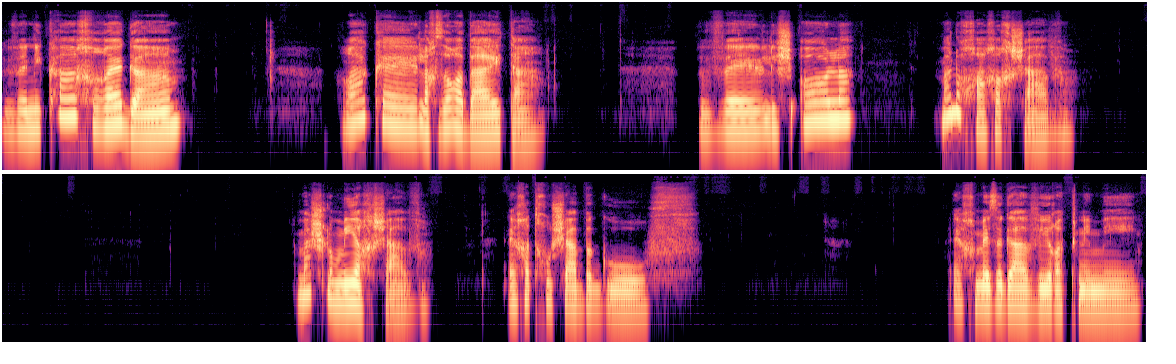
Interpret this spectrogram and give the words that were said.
וניקח רגע רק אה, לחזור הביתה ולשאול מה נוכח עכשיו? מה שלומי עכשיו? איך התחושה בגוף? איך מזג האוויר הפנימי?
